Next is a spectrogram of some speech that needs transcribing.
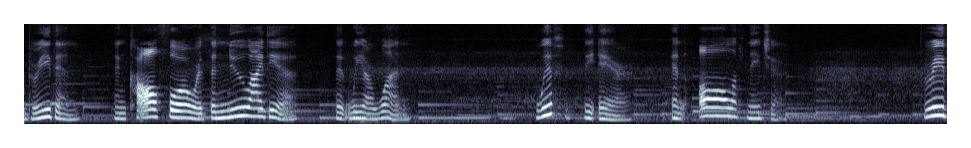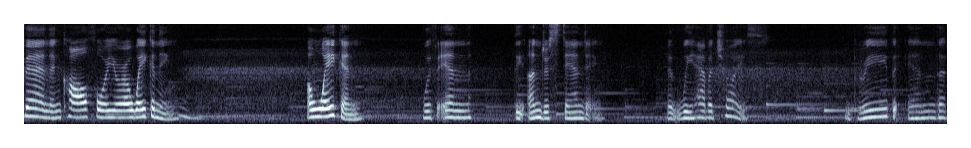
Breathe in and call forward the new idea that we are one with the air and all of nature. Breathe in and call for your awakening. Awaken within the understanding that we have a choice. Breathe in the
